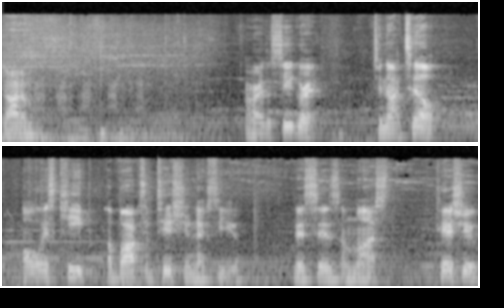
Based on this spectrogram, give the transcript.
Got him. Alright, the secret to not tilt. Always keep a box of tissue next to you. This is a must. Tissue.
